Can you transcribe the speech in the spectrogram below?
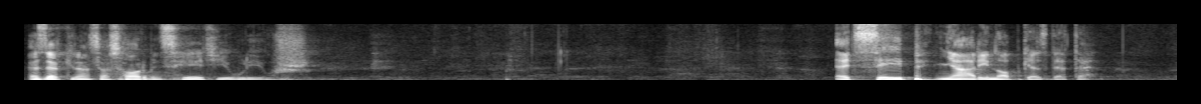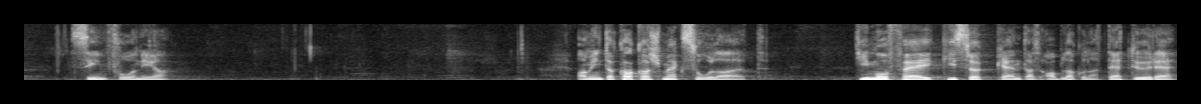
1937. július. Egy szép nyári nap kezdete. Szimfónia. Amint a kakas megszólalt, Timofej kiszökkent az ablakon a tetőre,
